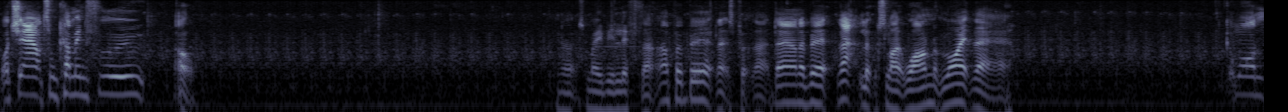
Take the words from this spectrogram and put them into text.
Watch out, I'm coming through. Oh. Let's maybe lift that up a bit. Let's put that down a bit. That looks like one right there. Come on.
